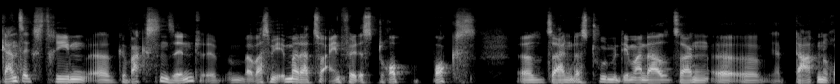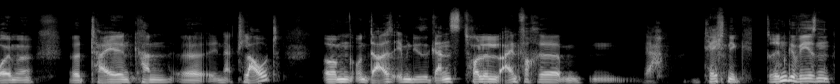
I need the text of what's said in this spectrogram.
ganz extrem äh, gewachsen sind. Äh, was mir immer dazu einfällt, ist Dropbox äh, sozusagen das Tool, mit dem man da sozusagen äh, äh ja, Datenräume äh, teilen kann äh, in der Cloud. Ähm, und da ist eben diese ganz tolle, einfache Technik drin gewesen,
